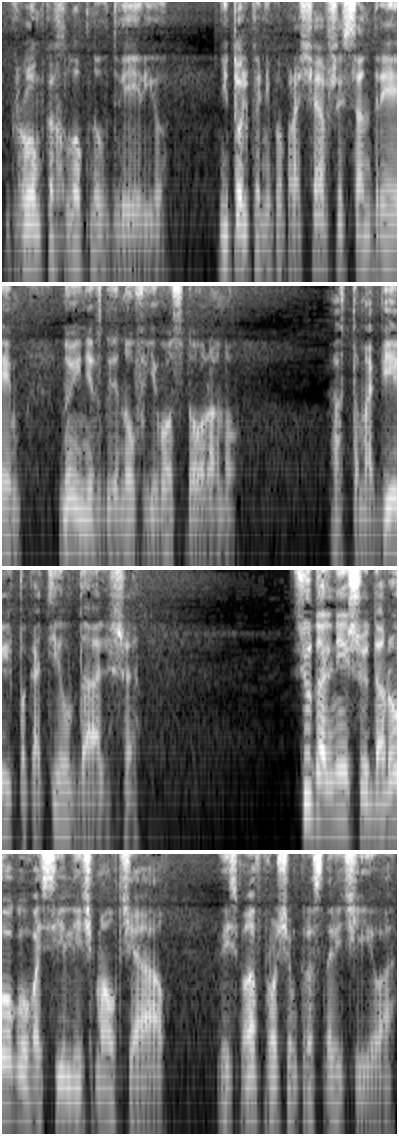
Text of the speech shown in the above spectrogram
громко хлопнув дверью, не только не попрощавшись с Андреем, но и не взглянув в его сторону. Автомобиль покатил дальше. Всю дальнейшую дорогу Васильевич молчал, весьма, впрочем, красноречиво.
